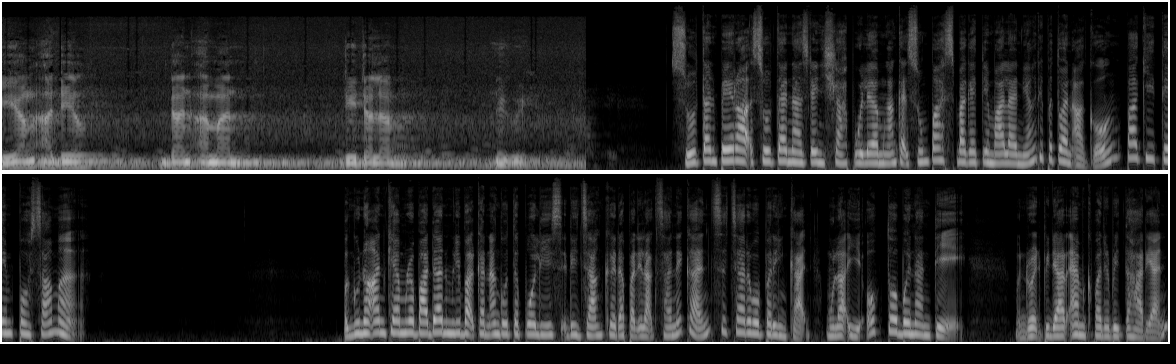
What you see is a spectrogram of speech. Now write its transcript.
yang adil dan aman di dalam negeri. Sultan Perak Sultan Nazrin Shah pula mengangkat sumpah sebagai timbalan yang di-Pertuan Agong bagi tempoh sama. Penggunaan kamera badan melibatkan anggota polis dijangka dapat dilaksanakan secara berperingkat mulai Oktober nanti. Menurut PDRM kepada Berita Harian,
